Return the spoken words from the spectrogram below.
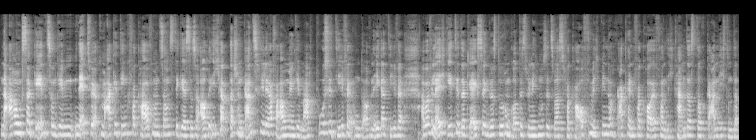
Nahrungsergänzung im Network Marketing verkaufen und sonstiges. Also auch ich habe da schon ganz viele Erfahrungen gemacht, positive und auch negative. Aber vielleicht geht dir da gleich so irgendwas durch, um Gottes Willen, ich muss jetzt was verkaufen, ich bin doch gar kein Verkäufer und ich kann das doch gar nicht. Und da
